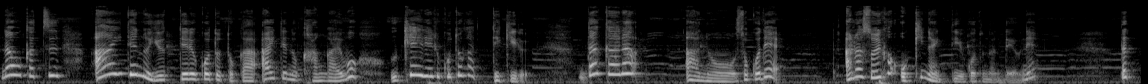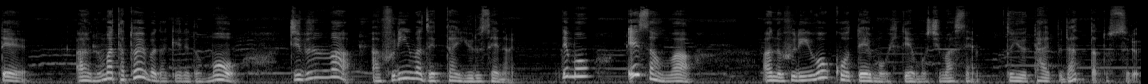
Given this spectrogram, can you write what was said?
なおかつ相手の言ってることとか相手の考えを受け入れることができる。だからあのそこで争いが起きないっていうことなんだよね。だってあの、まあ、例えばだけれども自分は不倫は絶対許せない。でも A さんはあの不倫を肯定も否定もしませんというタイプだったとする。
